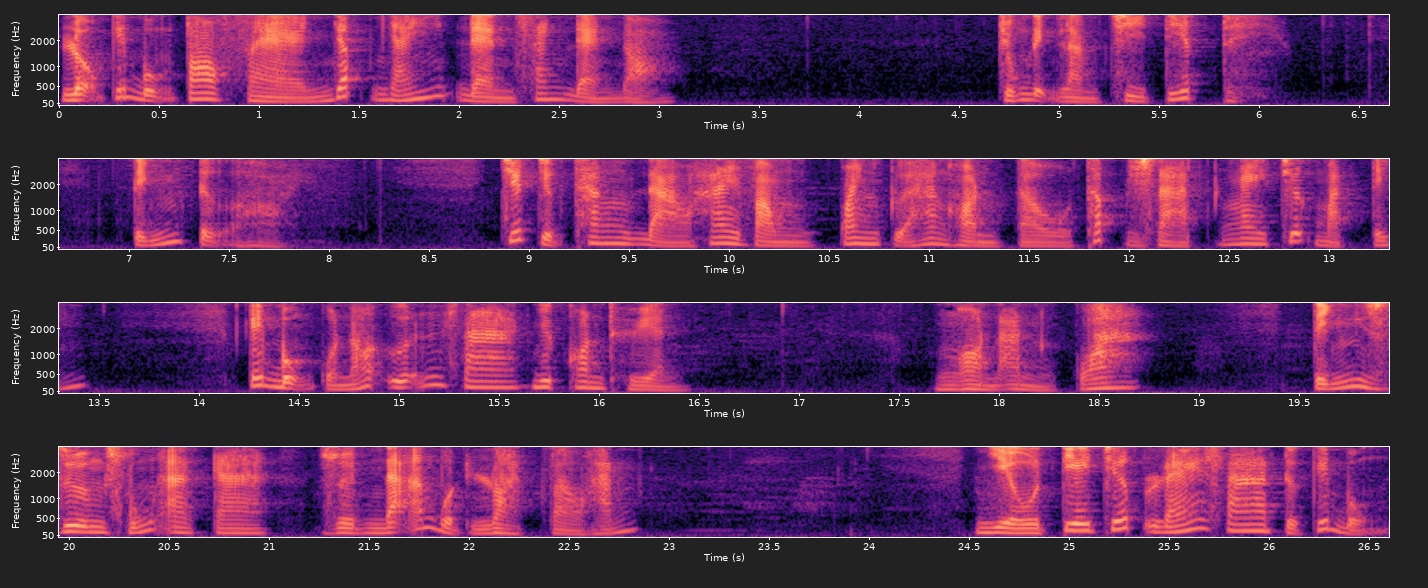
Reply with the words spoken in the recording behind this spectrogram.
lộ cái bụng to phè nhấp nháy đèn xanh đèn đỏ. Chúng định làm chi tiết đây. Tính tự hỏi. Chiếc trực thăng đảo hai vòng quanh cửa hang hòn tàu thấp giạt ngay trước mặt tính. Cái bụng của nó ưỡn ra như con thuyền. Ngon ăn quá. Tính dương súng AK rồi nã một loạt vào hắn. Nhiều tia chớp lóe ra từ cái bụng.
